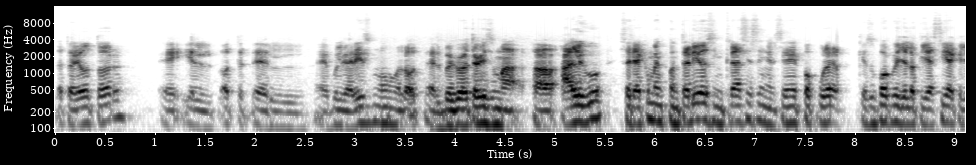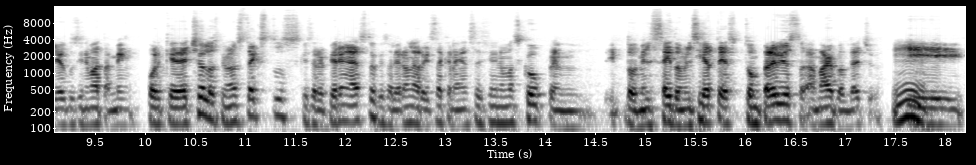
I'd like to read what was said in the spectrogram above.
la teoría de autor eh, y el, el, vulgarismo, el vulgarismo a, algo, sería como encontrar idiosincrasias en el cine popular, que es un poco lo que ya hacía que yo tu cinema también. Porque de hecho los primeros textos que se refieren a esto, que salieron en la revista canadiense CinemaScope en 2006-2007, son previos a Marvel, de hecho. Mm. Y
